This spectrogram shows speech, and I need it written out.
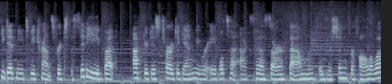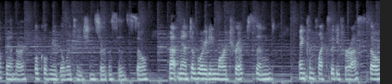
He did need to be transferred to the city, but after discharge again, we were able to access our family physician for follow up and our local rehabilitation services. So that meant avoiding more trips and, and complexity for us. So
